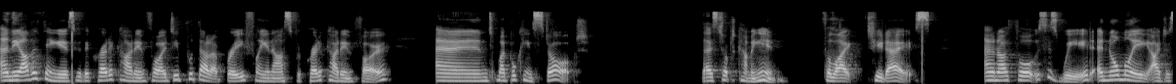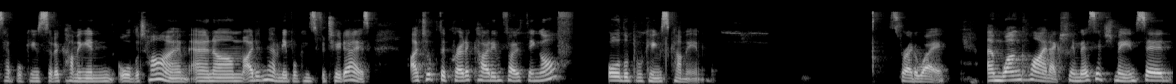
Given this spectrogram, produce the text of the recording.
And the other thing is with the credit card info, I did put that up briefly and asked for credit card info, and my booking stopped. They stopped coming in for like two days. And I thought this is weird. And normally I just have bookings sort of coming in all the time. And um, I didn't have any bookings for two days. I took the credit card info thing off, all the bookings come in straight away. And one client actually messaged me and said,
